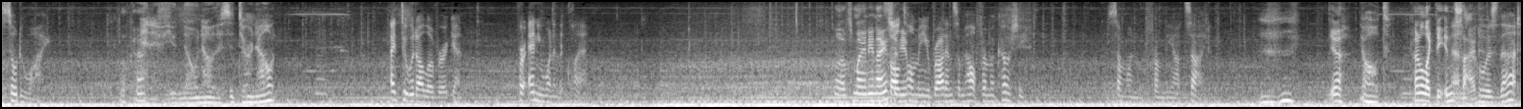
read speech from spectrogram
So do I. Okay. And if you'd known how this would turn out, I'd do it all over again. For anyone in the clan. Well, that's mighty nice Saul of you. told me you brought in some help from Akoshi. Someone from the outside. Mm-hmm. Yeah, Alt. kind of like the inside. And who is that?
